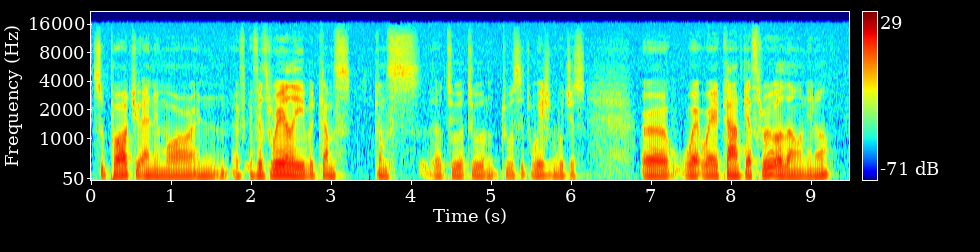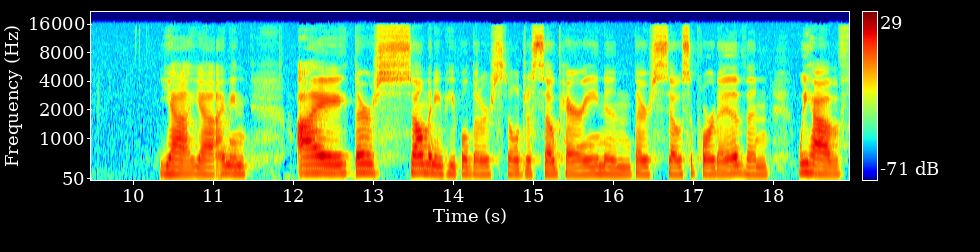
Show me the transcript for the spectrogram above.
support you anymore, and if if it really becomes comes uh, to to to a situation which is uh, where where you can't get through alone, you know. Yeah, yeah. I mean, I there's so many people that are still just so caring and they're so supportive and we have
